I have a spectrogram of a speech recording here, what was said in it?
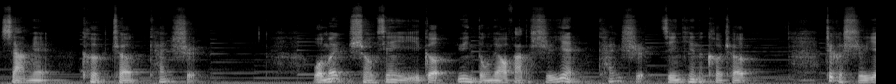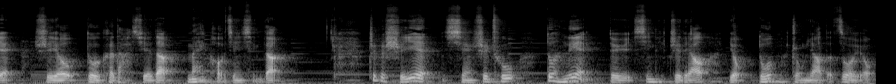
下面课程开始。我们首先以一个运动疗法的实验开始今天的课程。这个实验是由杜克大学的 Michael 进行的。这个实验显示出锻炼对于心理治疗有多么重要的作用。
